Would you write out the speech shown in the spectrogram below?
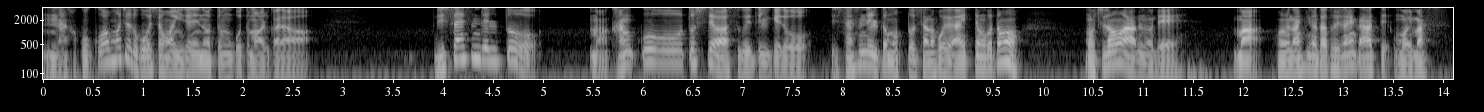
なんかここはもうちょっとこうした方がいいんじゃねえのって思うこともあるから、実際住んでると、まあ観光としては優れてるけど、実際住んでるともっと下の方でないって思うことも、もちろんあるので、まあ、このランキングは妥当じゃないかなって思います。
